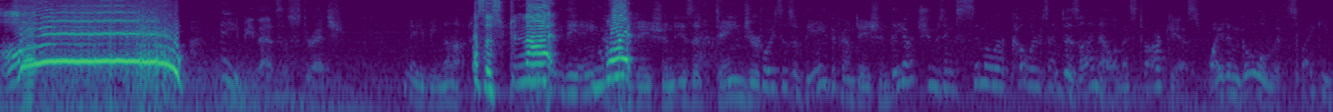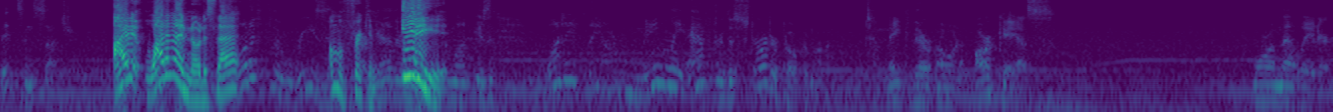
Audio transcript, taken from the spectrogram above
Oh! Maybe not. That's a st- not. The Aether What? Foundation is a danger. Choices of the Aether Foundation, they are choosing similar colors and design elements to Arceus, white and gold with spiky bits and such. I did. Why didn't I notice that? What if the reason I'm a freaking idiot. What if they are mainly after the starter Pokemon to make their own Arceus? More on that later.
